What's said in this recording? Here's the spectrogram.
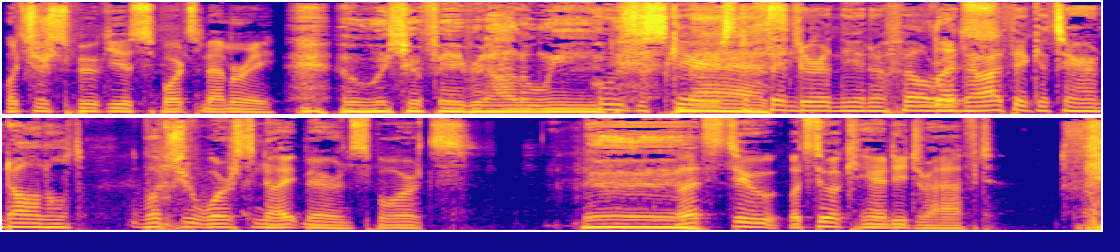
What's your spookiest sports memory? What's your favorite Halloween? Who's the scariest mask? defender in the NFL right Let's- now? I think it's Aaron Donald. What's your worst nightmare in sports? Let's do let's do a candy draft.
